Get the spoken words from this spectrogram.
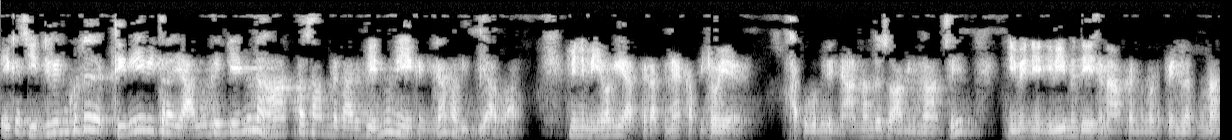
ඒක සිද්ධ වෙනකොට තිරේ විතරයි ආලෝකයේ තියෙනුන ආත්ම සම්බන්ධකාරය තියෙනුනේ මේක නිකන් අවිද්‍යාව වගේ. මෙන්න මේ වගේ අර්ථකථනයක් අපිට ඔය කටුකුරුගේ ඥානන්ද ස්වාමීන් වහන්සේ නිවෙන්නේ නිවීම දේශනාව කරනකොට පෙන්ලා දුනා.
